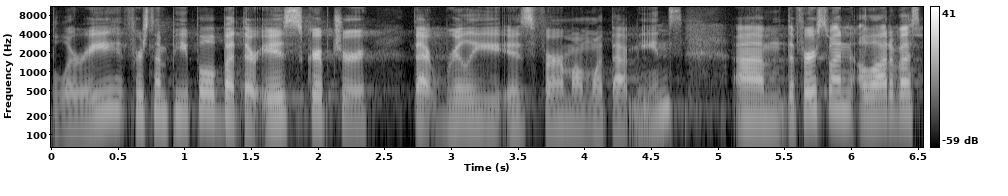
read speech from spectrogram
blurry for some people, but there is scripture that really is firm on what that means. Um, the first one, a lot of us,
